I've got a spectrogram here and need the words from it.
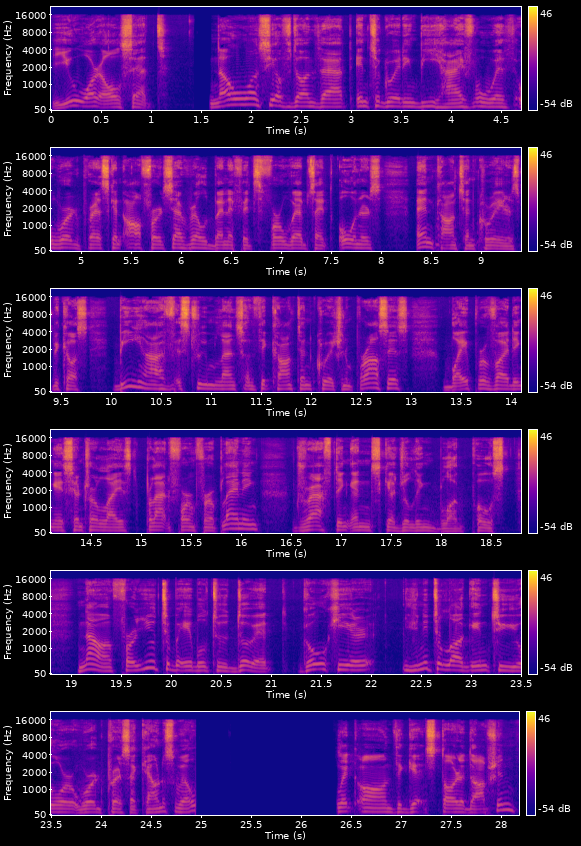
you are all set. Now, once you have done that, integrating Beehiiv with WordPress can offer several benefits for website owners and content creators because Beehiiv streamlines the content creation process by providing a centralized platform for planning, drafting, and scheduling blog posts. Now, for you to be able to do it, go here. You need to log into your WordPress account as well. Click on the Get Started option.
